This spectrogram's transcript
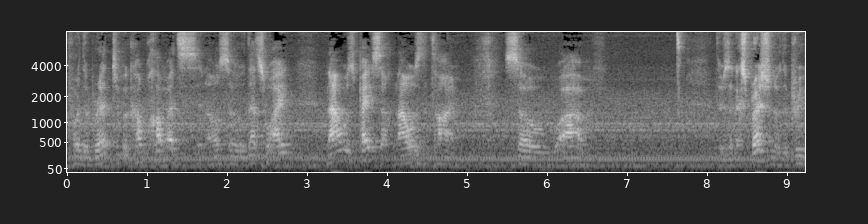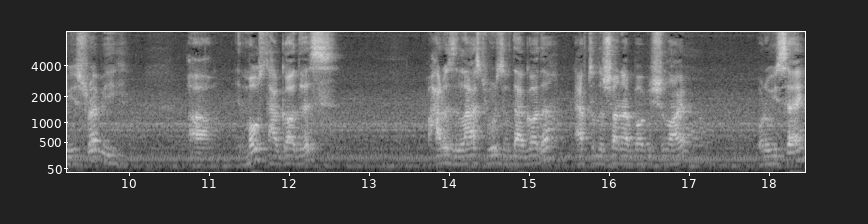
for the bread to become chametz. You know, so that's why now is Pesach. Now is the time. So um, there's an expression of the previous Rebbe. Um, in most Haggadahs, how does the last words of the Haggadah after Lashon Haba B'Shalayim? What do we say?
